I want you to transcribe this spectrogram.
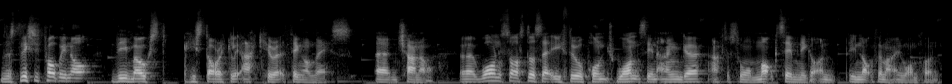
this, this is probably not the most historically accurate thing on this um, channel. Uh, one source does say he threw a punch once in anger after someone mocked him and he got he knocked them out in one punch.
